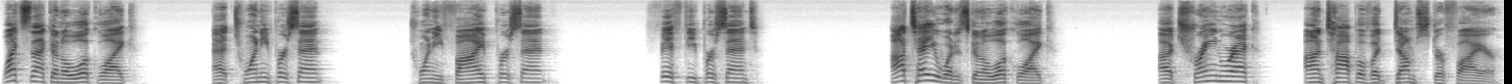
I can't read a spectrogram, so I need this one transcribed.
What's that going to look like at 20%, 25%, 50%. I'll tell you what it's going to look like a train wreck on top of a dumpster fire.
